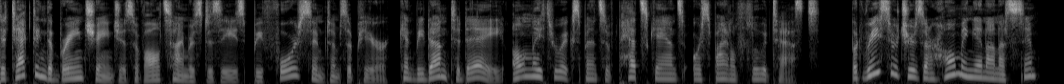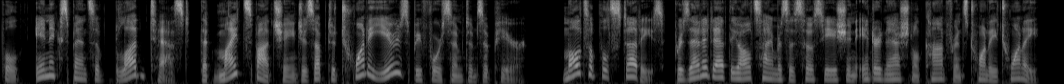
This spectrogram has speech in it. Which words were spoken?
Detecting the brain changes of Alzheimer's disease before symptoms appear can be done today only through expensive PET scans or spinal fluid tests. But researchers are homing in on a simple, inexpensive blood test that might spot changes up to 20 years before symptoms appear. Multiple studies presented at the Alzheimer's Association International Conference 2020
